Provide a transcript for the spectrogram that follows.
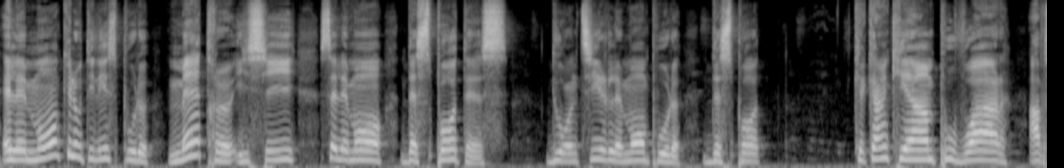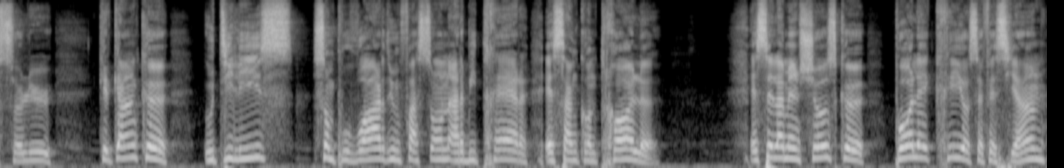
Et le mot qu'il utilise pour maître ici, c'est le mot despotes, d'où on tire le mot pour despote. Quelqu'un qui a un pouvoir absolu, quelqu'un qui utilise son pouvoir d'une façon arbitraire et sans contrôle. Et c'est la même chose que Paul écrit aux Éphésiens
